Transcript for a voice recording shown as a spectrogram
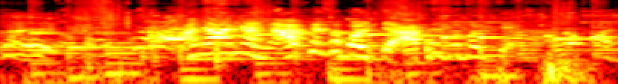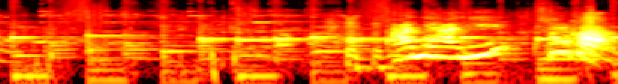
그 아니 아니 아니 앞에서 볼 때 앞에서 볼 때 아니 아니 세봐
